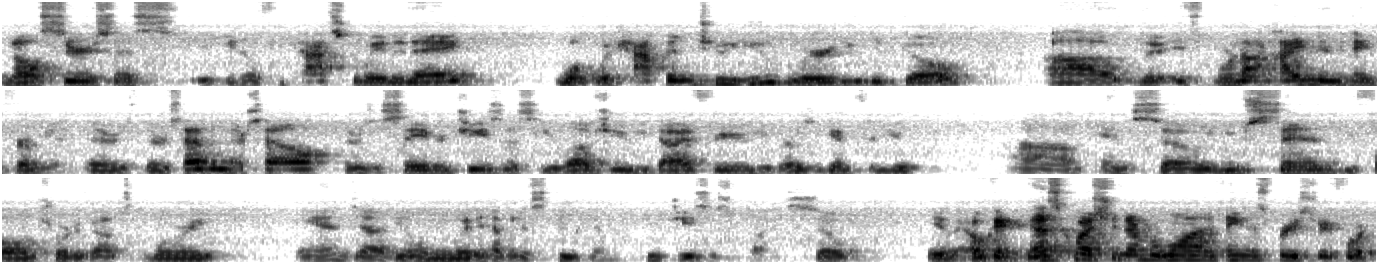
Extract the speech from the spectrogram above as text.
in all seriousness, you know if you passed away today, what would happen to you, where you would go. Uh, we're not hiding anything from you. There's there's heaven, there's hell. There's a Savior Jesus. He loves you. He died for you. He rose again for you. Um, and so you sin, You've fallen short of God's glory. And uh, the only way to heaven is through Him, through Jesus Christ. So anyway, okay, that's question number one. I think that's pretty straightforward.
